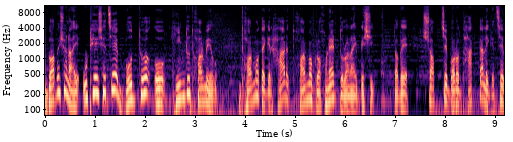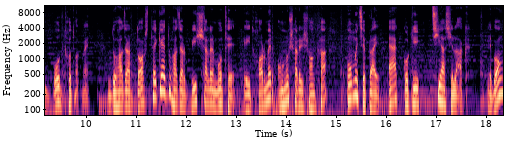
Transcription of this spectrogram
গবেষণায় উঠে এসেছে বৌদ্ধ ও হিন্দু ধর্মেও ধর্মত্যাগের হার ধর্মগ্রহণের তুলনায় বেশি। তবে সবচেয়ে বড় ধাক্কা লেগেছে বৌদ্ধ ধর্মে। দু হাজার দশ থেকে দু হাজার বিশ সালের মধ্যে এই ধর্মের অনুসারীর সংখ্যা কমেছে প্রায় এক কোটি ছিয়াশি লাখ এবং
